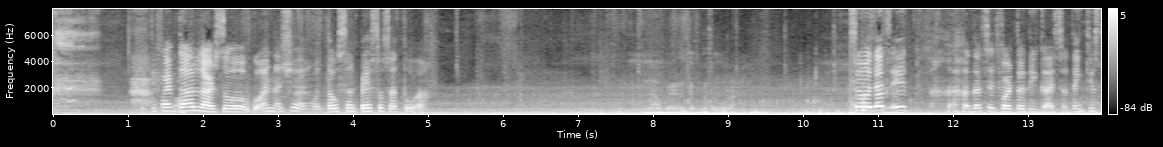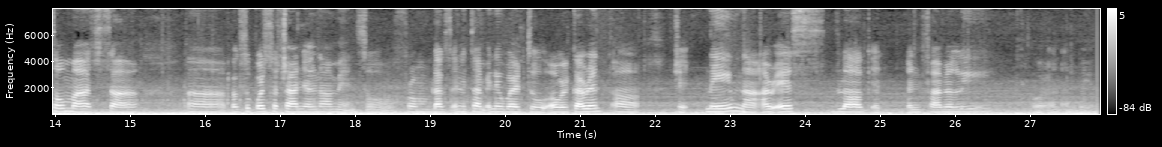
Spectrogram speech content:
55 dollars. So, kuan na siya. 1,000 pesos sa to ah. Labay rin tag basura. So that's it. that's it for today guys. So thank you so much sa uh, pag-support sa channel namin. So from Vlogs Anytime Anywhere to our current uh, name na RS Vlog and, and Family or an ano ba yun?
